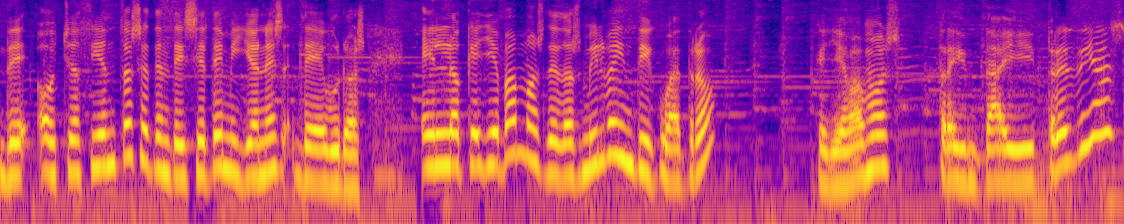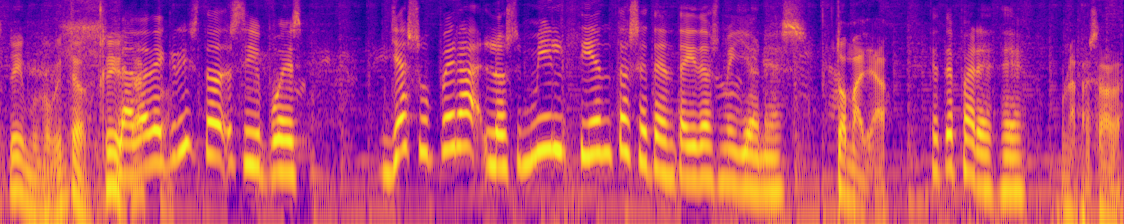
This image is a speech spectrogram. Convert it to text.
de 877 millones de euros. En lo que llevamos de 2024, que llevamos 33 días, Sí, muy poquito. Sí, la edad de. Cristo, sí, pues ya supera los 1.172 millones. Toma ya, ¿Qué te parece? una pasada.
